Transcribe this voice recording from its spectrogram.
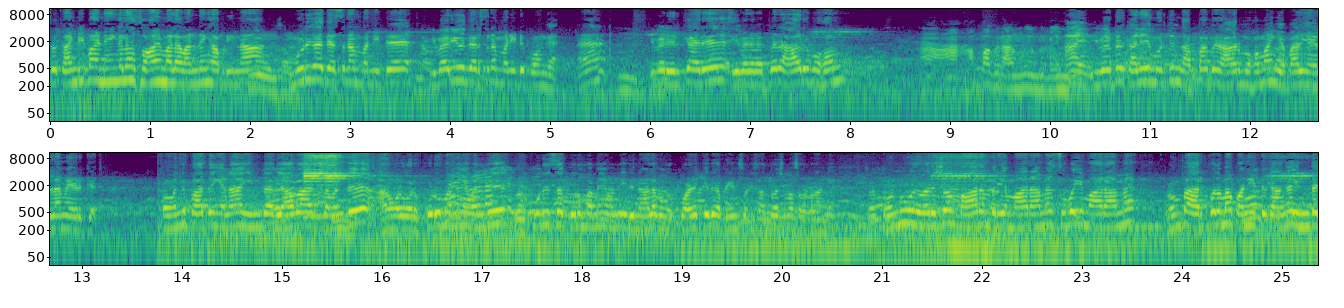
ஸோ கண்டிப்பா நீங்களும் சுவாமி மலை வந்தீங்க அப்படின்னா முருக தரிசனம் பண்ணிட்டு இவரையும் தரிசனம் பண்ணிட்டு போங்க? இவர் இருக்காரு. இவர் பேர் ஆறுமுகம். அப்பா பேர் ஆறுமுகம் இவர் பேர் கலியமூர்த்தி. உங்க அப்பா பேர் ஆறுமுகமா? இங்க பாருங்க எல்லாமே இருக்கு. இப்போ வந்து பார்த்தீங்கன்னா இந்த வியாபாரத்தில் வந்து அவங்களுக்கு ஒரு குடும்பமே வந்து ஒரு குடிசை குடும்பமே வந்து இதனால அவங்க குழைக்குது அப்படின்னு சொல்லி சந்தோஷமா சொல்றாங்க. ஸோ தொண்ணூறு வருஷம் பாரம்பரியம் மாறாம சுவை மாறாம ரொம்ப அற்புதமாக பண்ணிட்டு இருக்காங்க. இந்த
